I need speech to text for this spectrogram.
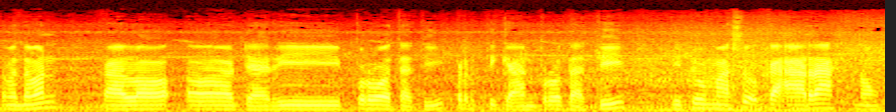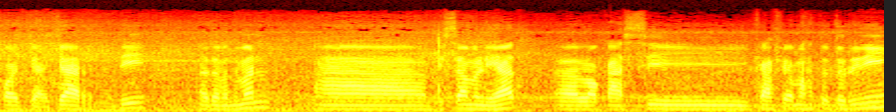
teman-teman kalau uh, dari Purwodadi, pertigaan Purwodadi itu masuk ke arah Nongko Jajar. Nanti teman-teman uh, bisa melihat uh, lokasi Cafe Omah Tutur ini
